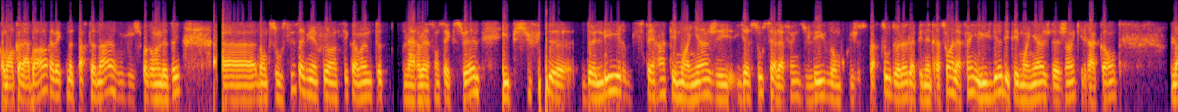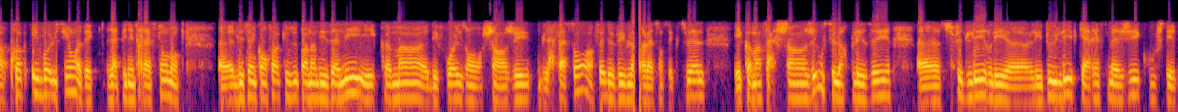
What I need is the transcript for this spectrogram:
comment on collabore avec notre partenaire, je sais pas comment le dire. Euh, donc ça aussi, ça vient influencer quand même toute la relation sexuelle. Et puis il suffit de, de lire différents témoignages. Et il y a ça aussi à la fin du livre, donc je suis parti au-delà de la pénétration. À la fin, il y a des témoignages de gens qui racontent leur propre évolution avec la pénétration, donc euh, les inconforts qu'ils ont eu pendant des années et comment euh, des fois ils ont changé la façon en fait de vivre leur relation sexuelle et comment ça a changé aussi leur plaisir. Euh, suffit de lire les, euh, les deux livres Caresse magique où c'est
